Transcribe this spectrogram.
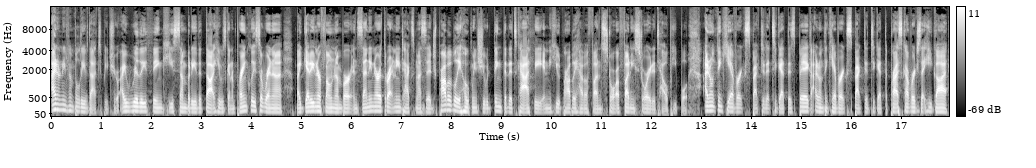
I don't even believe that to be true. I really think he's somebody that thought he was going to prank Lisa Rinna by getting her phone number and sending her a threatening text message, probably hoping she would think that it's Kathy and he would probably have a fun story, a funny story to tell people. I don't think he ever expected it to get this big. I don't think he ever expected to get the press coverage that he got.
